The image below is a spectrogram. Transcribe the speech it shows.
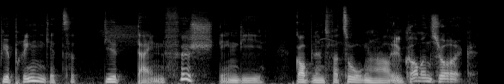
Wir bringen jetzt dir deinen Fisch, den die Goblins verzogen haben. Willkommen zurück.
